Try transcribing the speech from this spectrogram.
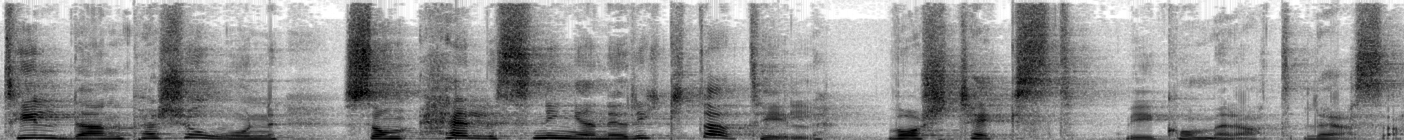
till den person som hälsningen är riktad till, vars text vi kommer att läsa.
